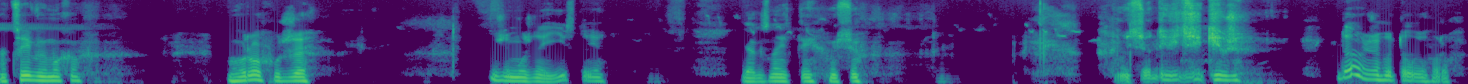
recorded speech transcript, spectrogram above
А цей вимахав. Горох уже, вже можна і їсти. Як знайти ось. Ось дивіться, який вже. Да, вже готовий горох.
